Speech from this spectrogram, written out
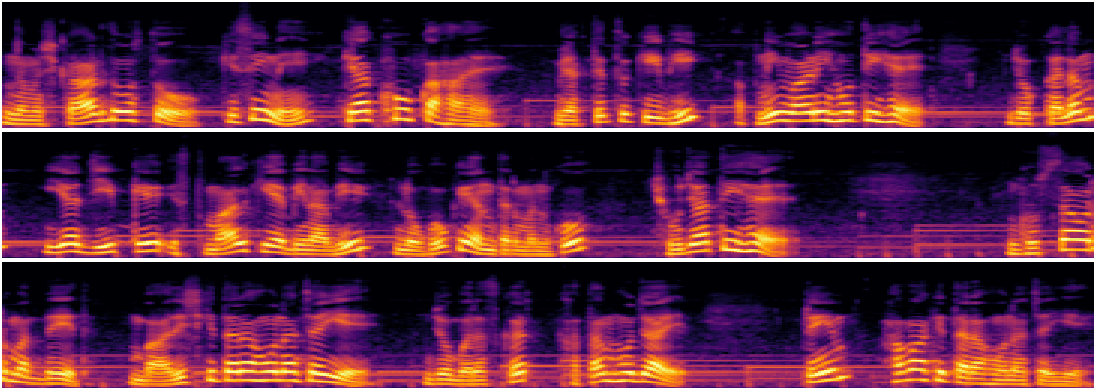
नमस्कार दोस्तों, किसी ने क्या खूब कहा है? व्यक्तित्व की भी अपनी वाणी होती है, जो कलम या जीप के इस्तेमाल किए बिना भी लोगों के अंतर्मन को छू जाती है। गुस्सा और मतभेद बारिश की तरह होना चाहिए, जो बरसकर ख़त्म हो जाए। प्रेम हवा की तरह होना चाहिए,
